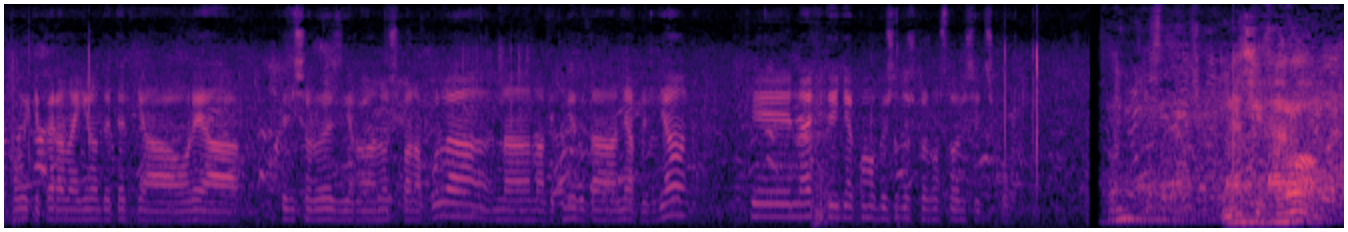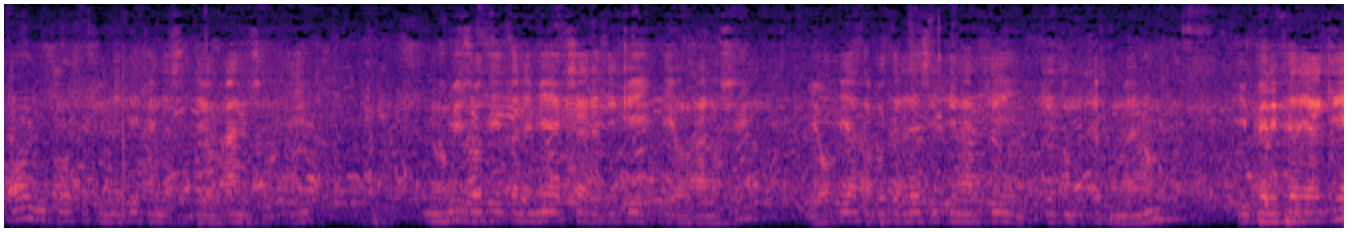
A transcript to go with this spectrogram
από εδώ και πέρα να γίνονται τέτοια ωραία, τέτοιες ωραίες διοργανώσεις πάνω απ' όλα, να, να τα νέα παιδιά και να έρχεται για ακόμα περισσότερος κόσμος στο νησί της Κόβου. Να συγχαρώ όλους όσους συμμετείχαν στην διοργάνωση αυτή. Νομίζω ότι ήταν μια εξαιρετική διοργάνωση η οποία θα αποτελέσει την αρχή και των επομένων. Η Περιφερειακή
